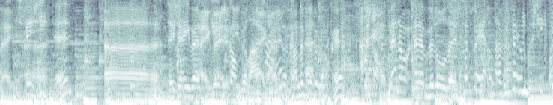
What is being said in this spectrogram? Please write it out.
Nee. is geen ziekte, hè? Eh, Deze je bij de verkeerde kant wil aansluiten. Dat kan natuurlijk ook, hè? Menno, eh, bedoel, deze is ja, een vervelende ziekte.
